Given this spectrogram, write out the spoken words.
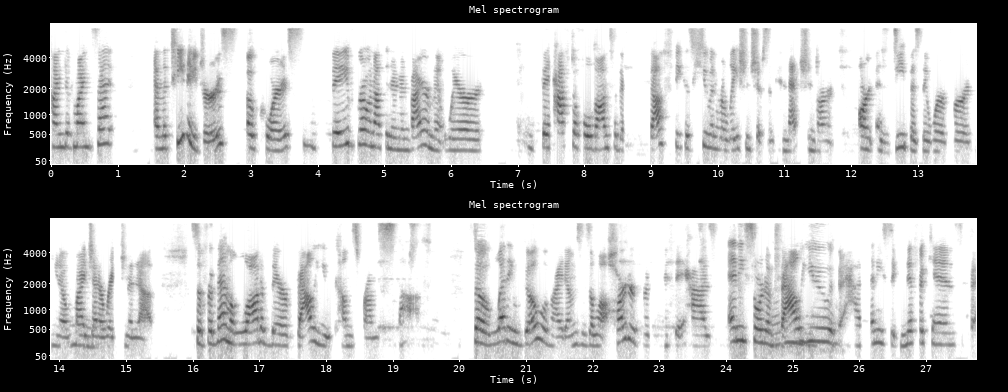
kind of mindset. And the teenagers of course they've grown up in an environment where they have to hold on to their stuff because human relationships and connections aren't aren't as deep as they were for you know my mm. generation and up. So for them a lot of their value comes from stuff so letting go of items is a lot harder for them if it has any sort of value if it has any significance if it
